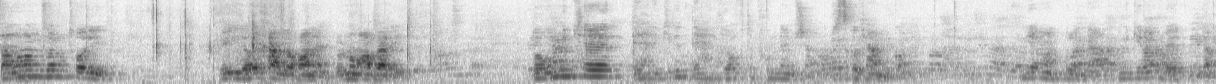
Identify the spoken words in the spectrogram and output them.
زمانم می‌ذارم. تولید. یه ایده های خلاقانه رو نوآوری. دومی که درگیر دریافت پول نمیشن ریسکو کم می‌کنن. میگه من پول نقد می‌گیرم بهت میدم.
